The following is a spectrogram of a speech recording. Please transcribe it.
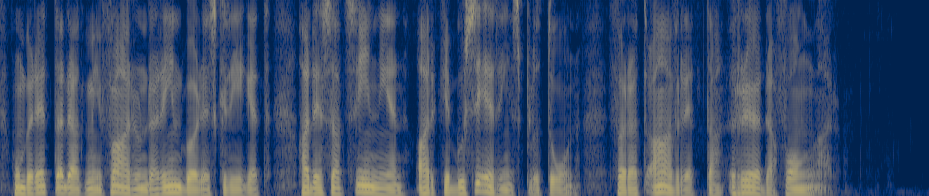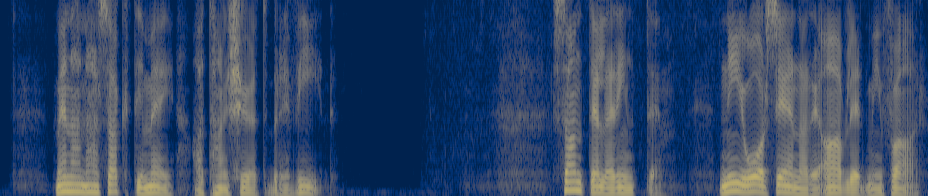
Hon berättade att min far under inbördeskriget hade satts in i en arkebuseringspluton för att avrätta röda fångar. Men han har sagt till mig att han sköt bredvid. Sant eller inte, nio år senare avled min far.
